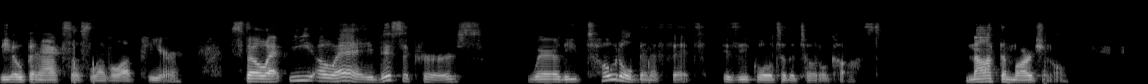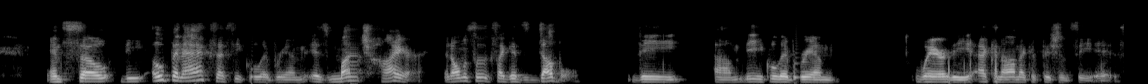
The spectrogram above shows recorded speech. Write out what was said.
the open access level up here. So at EOA, this occurs where the total benefit is equal to the total cost not the marginal. And so the open access equilibrium is much higher. It almost looks like it's double the, um, the equilibrium where the economic efficiency is.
